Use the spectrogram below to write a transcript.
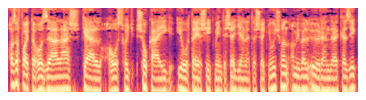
az a fajta hozzáállás kell ahhoz, hogy sokáig jó teljesítményt és egyenleteset nyújtson, amivel ő rendelkezik,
